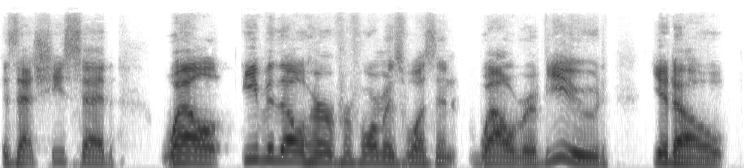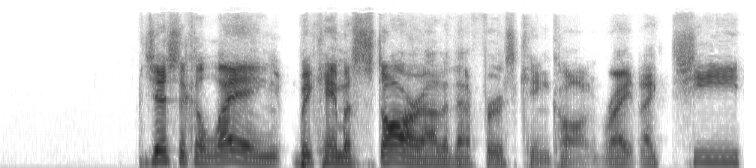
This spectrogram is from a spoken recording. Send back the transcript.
is that she said, well, even though her performance wasn't well reviewed, you know, Jessica Lange became a star out of that first King Kong, right? Like she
